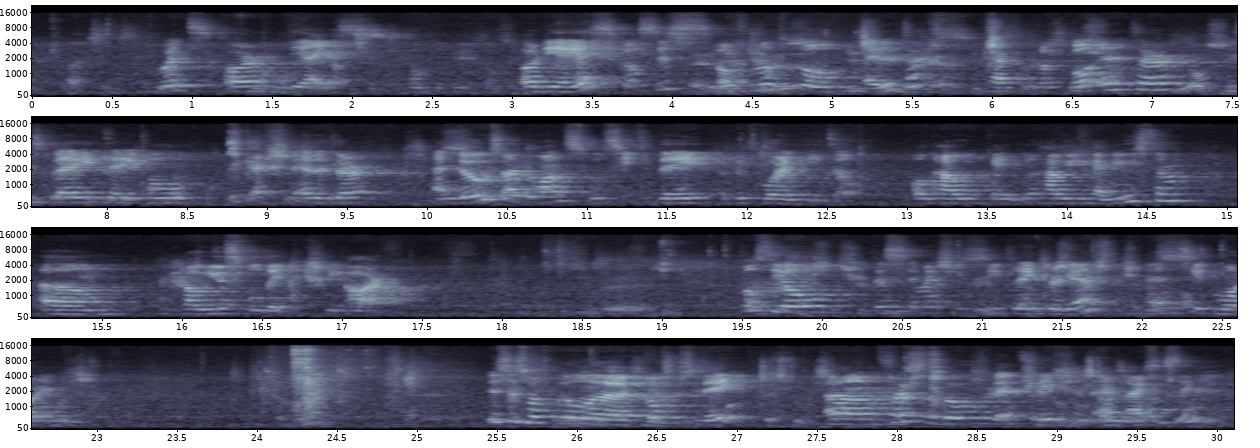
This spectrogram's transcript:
with our DIS. Our DIS consists of multiple editors. We have protocol editor, display, table, action editor, and those are the ones we'll see today a bit more in detail on how you can, how you can use them um, and how useful they actually are. We'll see all this image, you see it later again, and see it more in detail. This is what we'll uh, cover today. Um, first, we'll go over the installation and licensing.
